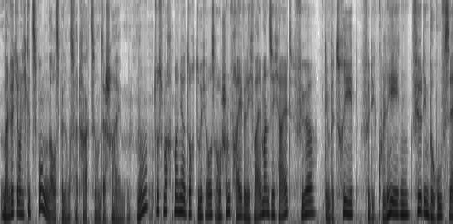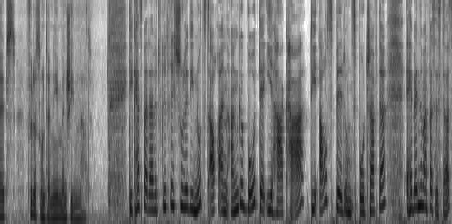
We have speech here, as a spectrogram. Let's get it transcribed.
man wird ja auch nicht gezwungen, Ausbildungsvertrag zu unterschreiben. Ne? Das macht man ja doch durchaus auch schon freiwillig, weil man sich halt für den Betrieb, für die Kollegen, für den Beruf selbst, für das Unternehmen entschieden hat. Die Caspar-David-Friedrich-Schule, die nutzt auch ein Angebot der IHK, die Ausbildungsbotschafter. Herr Bensemann, was ist das?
